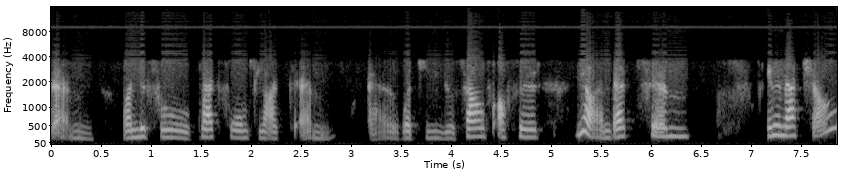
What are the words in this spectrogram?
um, wonderful platforms like um, uh, what you yourself offer. Yeah, and that's um, in a nutshell,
